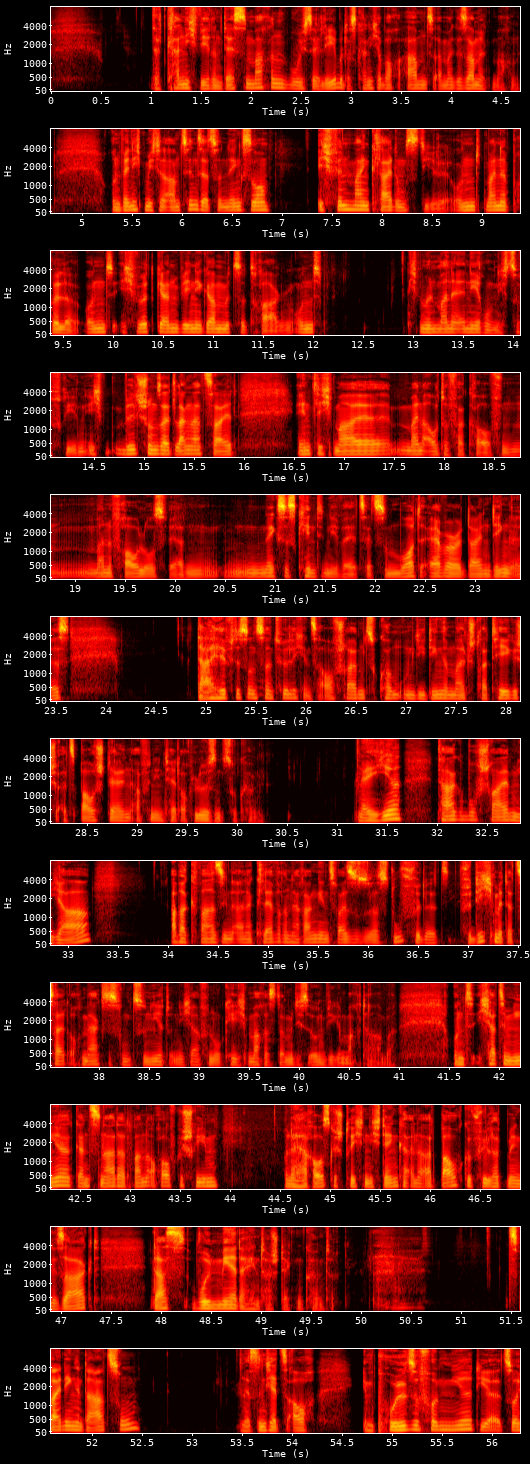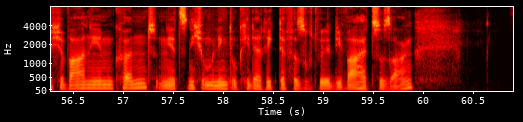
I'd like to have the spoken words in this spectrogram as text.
Das kann ich währenddessen machen, wo ich's erlebe, das kann ich aber auch abends einmal gesammelt machen. Und wenn ich mich dann abends hinsetze und denke so: „Ich finde meinen Kleidungsstil und meine Brille und ich würde gern weniger Mütze tragen und ich bin mit meiner Ernährung nicht zufrieden. Ich will schon seit langer Zeit endlich mal mein Auto verkaufen, meine Frau loswerden, nächstes Kind in die Welt setzen“, whatever dein Ding ist. Da hilft es uns natürlich, ins Aufschreiben zu kommen, um die Dinge mal strategisch als Baustellenaffinität auch lösen zu können. Ja, hier Tagebuch schreiben, ja, aber quasi in einer cleveren Herangehensweise, sodass du für de für dich mit der Zeit auch merkst, es funktioniert und nicht einfach nur: „Okay, ich mache es, damit ich's irgendwie gemacht habe.“ Und ich hatte mir ganz nah da dran auch aufgeschrieben oder herausgestrichen, ich denke, eine Art Bauchgefühl hat mir gesagt, dass wohl mehr dahinter stecken könnte. 2 Dinge dazu. Das sind jetzt auch Impulse von mir, die ihr als solche wahrnehmen könnt und jetzt nicht unbedingt: „Okay, der Rick, der versucht wieder die Wahrheit zu sagen.“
